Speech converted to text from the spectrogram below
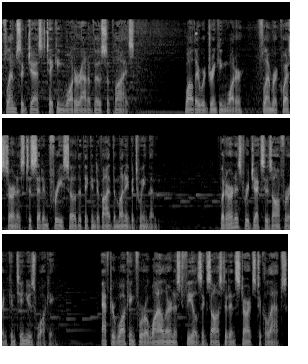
Flem suggests taking water out of those supplies. While they were drinking water, Flem requests Ernest to set him free so that they can divide the money between them. But Ernest rejects his offer and continues walking. After walking for a while Ernest feels exhausted and starts to collapse.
